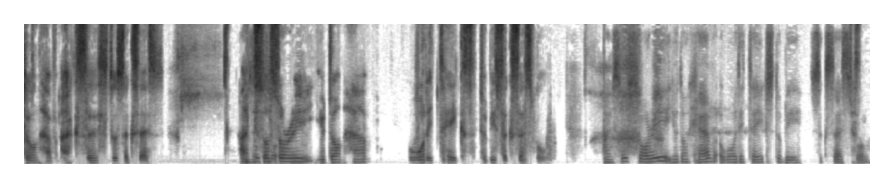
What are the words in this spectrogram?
don't have access to success. I'm, so so, so- sorry you don't have what it takes to be successful. I'm so sorry you don't have what it takes to be successful.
